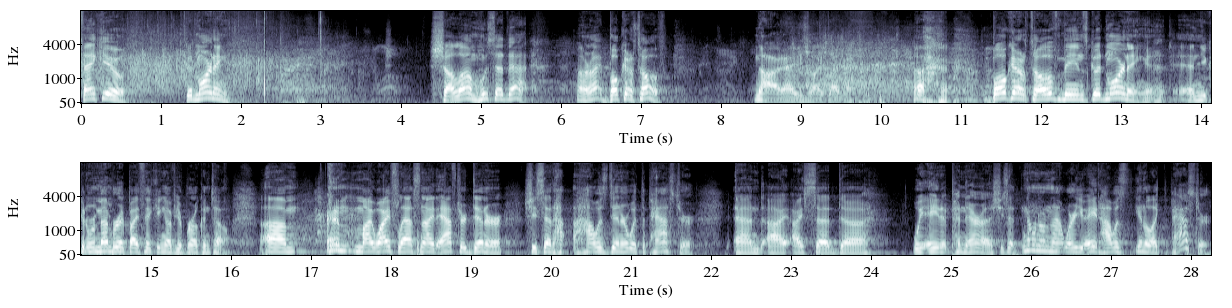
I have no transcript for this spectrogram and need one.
Thank you. Good morning. Shalom. Who said that? All right. Boker Tov. No, he's like, like uh, Boker Tov means good morning, and you can remember it by thinking of your broken toe. Um, my wife last night after dinner, she said, How was dinner with the pastor? And I, I said, uh, We ate at Panera. She said, No, no, not where you ate. How was, you know, like the pastor?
